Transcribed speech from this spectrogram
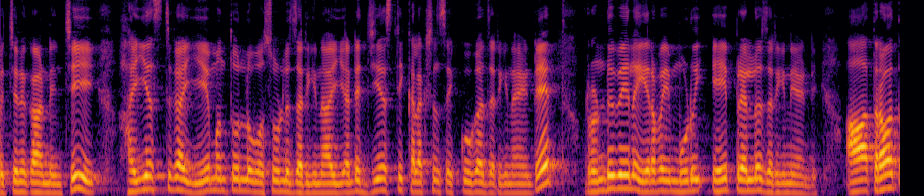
వచ్చిన కాడి నుంచి హయ్యెస్ట్గా ఏ మంతుల్లో వసూళ్ళు జరిగినాయి? అంటే జిఎస్టీ కలెక్షన్స్ ఎక్కువగా జరిగినాయి అంటే రెండు వేల ఇరవై మూడు ఏప్రిల్లో జరిగినాయండి. ఆ తర్వాత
